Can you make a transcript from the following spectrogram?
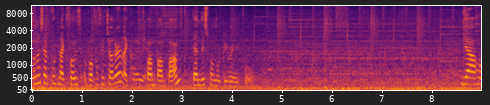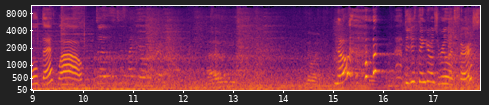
Sometimes I put like photos above of each other, like Oh, yeah. bum bum bum. Then this one would be really cool. Yeah, hold that. Wow. No? Did you think it was real at first?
